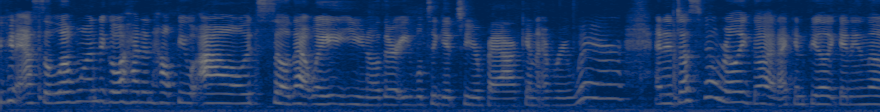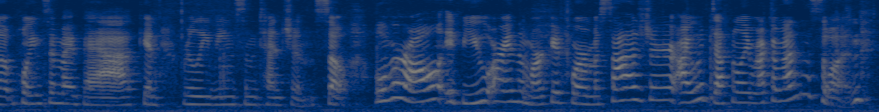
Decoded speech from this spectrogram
You can ask a loved one to go ahead and help you out so that way, you know, they're able to get to your back and everywhere. And it does feel really good. I can feel it getting the points in my back and relieving some tension. So overall, if you are in the market for a massager, I would definitely recommend this one.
